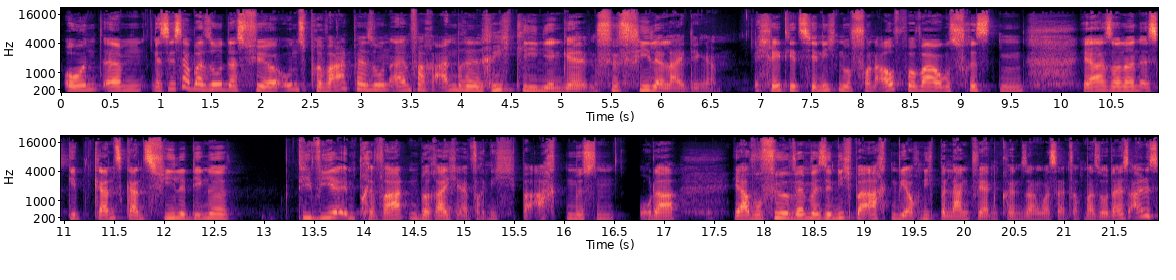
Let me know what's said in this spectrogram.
Und ähm, es ist aber so, dass für uns Privatpersonen einfach andere Richtlinien gelten für vielerlei Dinge ich rede jetzt hier nicht nur von Aufbewahrungsfristen, ja, sondern es gibt ganz, ganz viele Dinge, die wir im privaten Bereich einfach nicht beachten müssen oder ja, wofür, wenn wir sie nicht beachten, wir auch nicht belangt werden können, sagen wir es einfach mal so. Da ist alles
